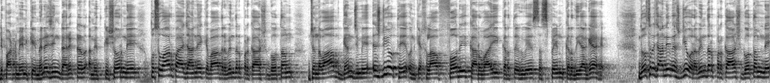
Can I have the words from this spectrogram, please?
डिपार्टमेंट के मैनेजिंग डायरेक्टर अमित किशोर ने पुसवार पाए जाने के बाद रविंद्र प्रकाश गौतम जो नवाबगंज में एसडीओ थे, उनके खिलाफ फौरी कार्रवाई करते हुए सस्पेंड कर दिया गया है। दूसरी जानब S D O Ravinder Prakash Gautam ने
